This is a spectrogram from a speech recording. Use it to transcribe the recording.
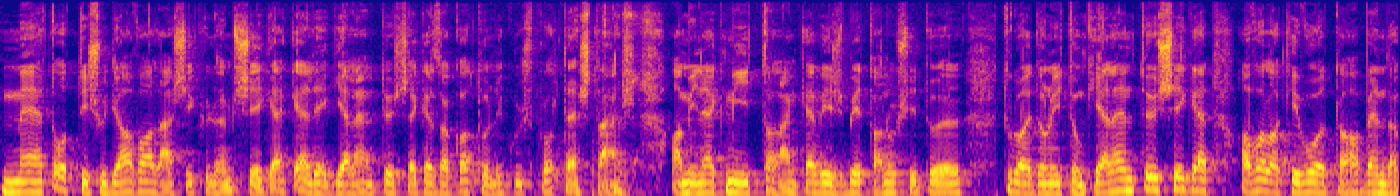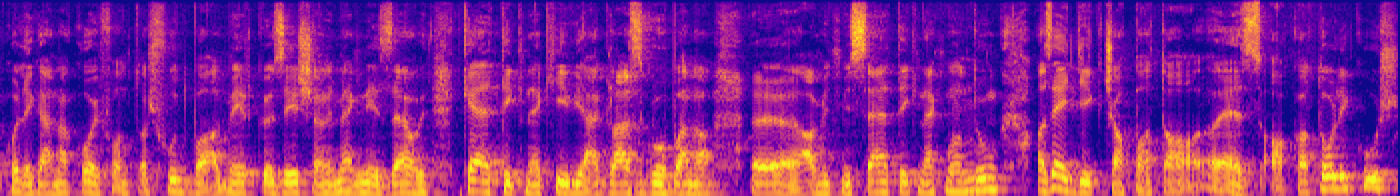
mert ott is ugye a vallási különbségek elég jelentősek, ez a katolikus protestáns, aminek mi itt talán kevésbé tanúsító, tulajdonítunk jelentőséget. Ha valaki volt a Benda kollégának oly fontos futball mérkőzésen, hogy megnézze, hogy Keltiknek hívják Glasgow-ban, a, amit mi Celticnek mondunk, az egyik csapat a, ez a katolikus,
